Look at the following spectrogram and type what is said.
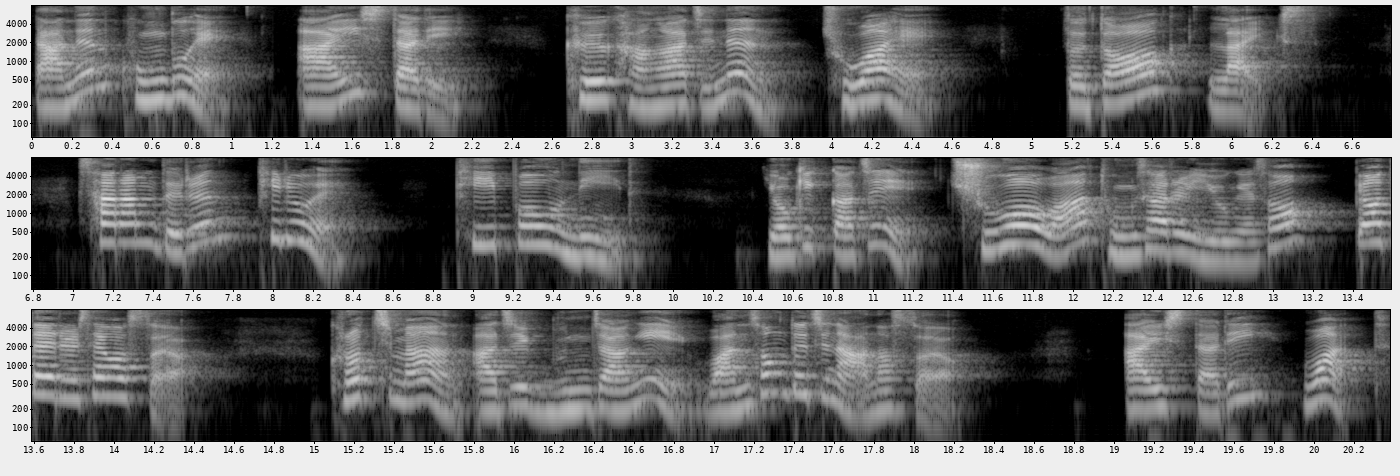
나는 공부해. I study. 그 강아지는 좋아해. The dog likes. 사람들은 필요해. People need. 여기까지 주어와 동사를 이용해서 뼈대를 세웠어요. 그렇지만 아직 문장이 완성되지는 않았어요. I study what?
